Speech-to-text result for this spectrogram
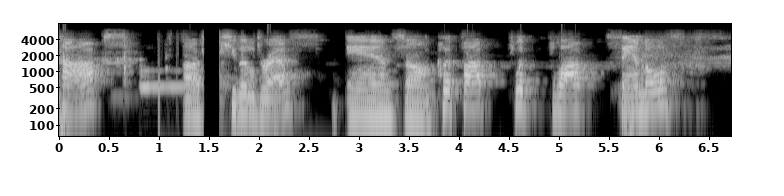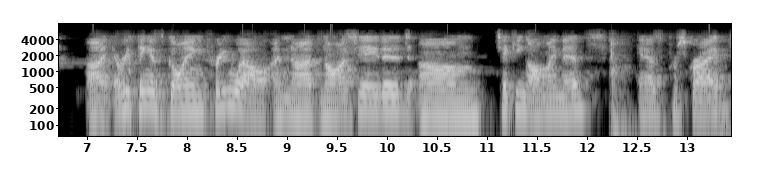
tops, a cute little dress, and some flip-flop flip-flop sandals. Uh, everything is going pretty well. I'm not nauseated. Um, taking all my meds as prescribed.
